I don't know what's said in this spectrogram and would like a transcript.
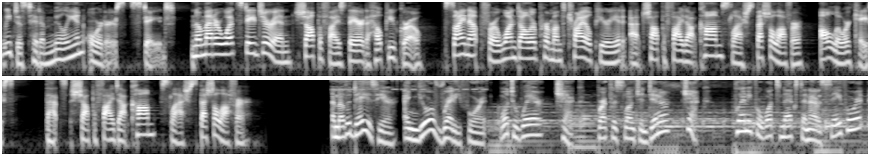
we just hit a million orders stage. No matter what stage you're in, Shopify's there to help you grow. Sign up for a $1 per month trial period at shopify.com slash special offer, all lowercase. That's shopify.com slash special offer. Another day is here, and you're ready for it. What to wear? Check. Breakfast, lunch, and dinner? Check. Planning for what's next and how to save for it?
